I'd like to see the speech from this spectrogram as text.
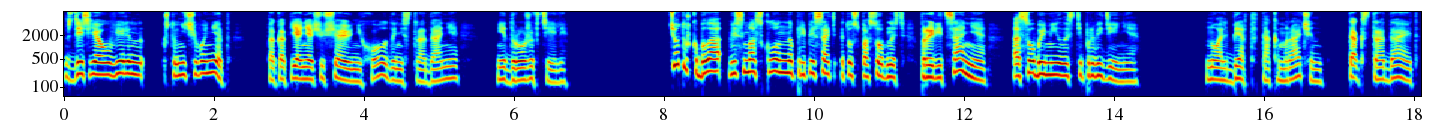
Здесь я уверен, что ничего нет, так как я не ощущаю ни холода, ни страдания, ни дрожи в теле». Тетушка была весьма склонна приписать эту способность прорицания особой милости провидения. Но Альберт так мрачен, так страдает,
